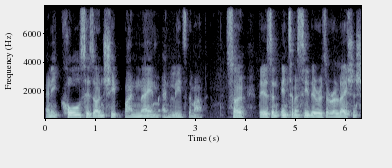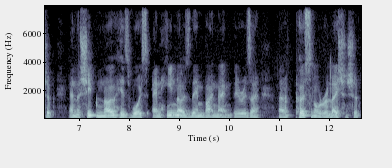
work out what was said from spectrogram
and he calls his own sheep by name and leads them out. So there's an intimacy, there is a relationship, and the sheep know his voice and he knows them by name. There is a, a personal relationship,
